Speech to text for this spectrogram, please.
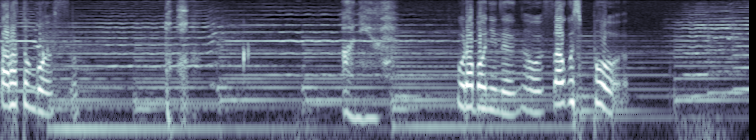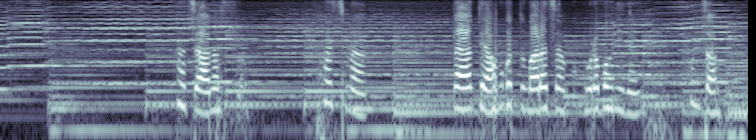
따랐던 거였어. 兄上 오라버니는 어, 싸우고 싶어 하지 않았어. 하지만 나한테 아무것도 말하지 않고 오라버니는 혼자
